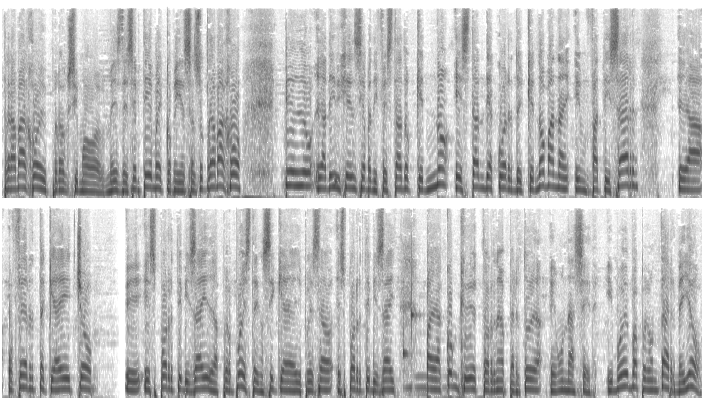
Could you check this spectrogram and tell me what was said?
trabajo el próximo mes de septiembre, comienza su trabajo, pero la dirigencia ha manifestado que no están de acuerdo y que no van a enfatizar la oferta que ha hecho eh, Sportivizai, la propuesta en sí que ha presentado Sportivizai para concluir el torneo de apertura en una sede. Y vuelvo a preguntarme yo,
